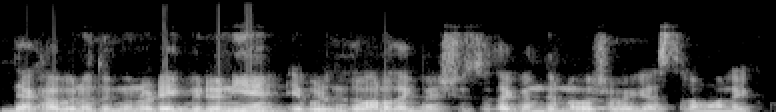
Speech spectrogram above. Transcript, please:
দেখা হবে নতুন কোনো টেক ভিডিও নিয়ে। এ পর্যন্ত ভালো থাকবেন, সুস্থ থাকবেন। ধন্যবাদ সবাইকে। আসসালামু আলাইকুম।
